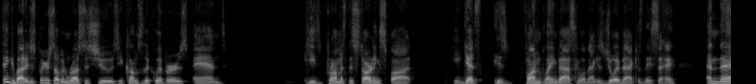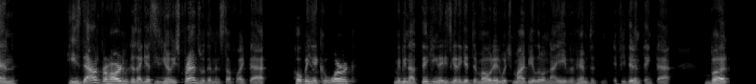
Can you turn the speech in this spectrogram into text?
think about it. Just put yourself in Russ's shoes. He comes to the Clippers and he's promised the starting spot. He gets his fun playing basketball back, his joy back, as they say. And then he's down for Harden because I guess he's, you know, he's friends with him and stuff like that, hoping it could work. maybe not thinking that he's going to get demoted, which might be a little naive of him to if he didn't think that. But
